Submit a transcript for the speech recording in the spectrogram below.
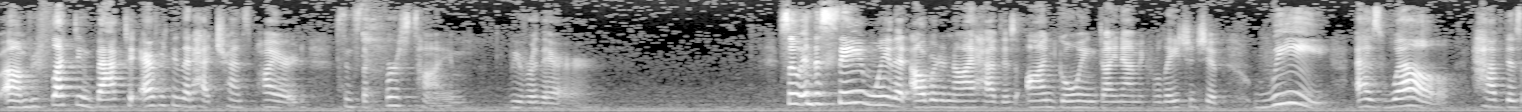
um, reflecting back to everything that had transpired since the first time we were there. So, in the same way that Albert and I have this ongoing dynamic relationship, we as well have this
